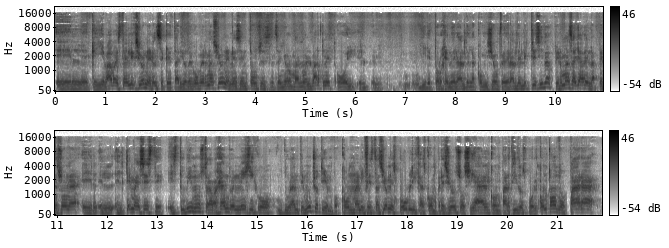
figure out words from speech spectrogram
El que llevaba esta elección era el secretario de gobernación, en ese entonces el señor Manuel Bartlett, hoy el, el director general de la Comisión Federal de Electricidad. Pero más allá de la persona, el, tema es este. Estuvimos trabajando en México durante mucho tiempo con manifestaciones públicas, con presión social, con partidos, con todo, para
